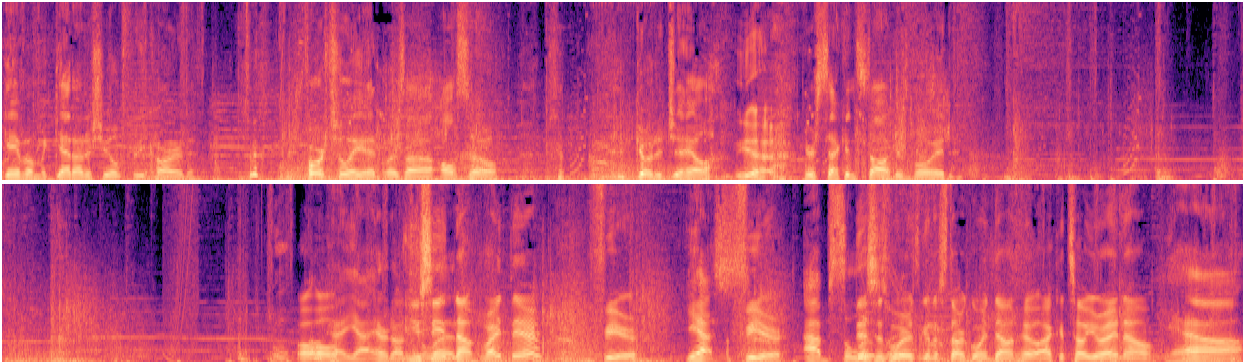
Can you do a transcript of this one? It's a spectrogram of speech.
Gave him a get out of shield free card. Fortunately, it was uh, also go to jail. Yeah. Your second stock is void. Uh-oh. Okay, yeah, air dodge. You see ledge. now right there? Fear. Yes. Fear. Absolutely. This is where it's gonna start going downhill. I can tell you right now. Yeah.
